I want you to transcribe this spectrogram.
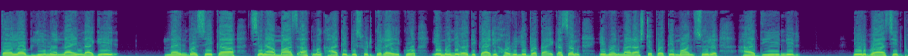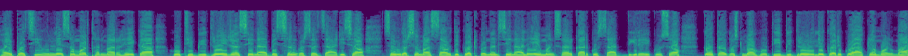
तलब लिन लाइन लागि लाइन बसेका सिनामाज आत्मघाती विस्फोट गराएको यमनी अधिकारीहरूले बताएका छन्। यमनमा राष्ट्रपति मनसुर हादी निर्वाचित भएपछि उनले समर्थनमा रहेका हुथी विद्रोही र सेनाबीच संघर्ष जारी छ। संघर्षमा साउदी गठबन्धन सेनाले यमन सरकारको साथ दिइरहेको छ। गत अगस्तमा हुथी विद्रोहीले गरेको आक्रमणमा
